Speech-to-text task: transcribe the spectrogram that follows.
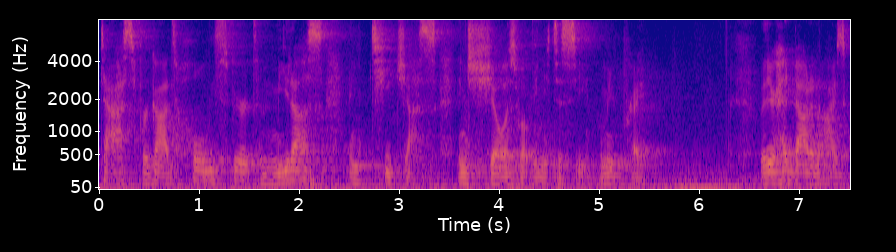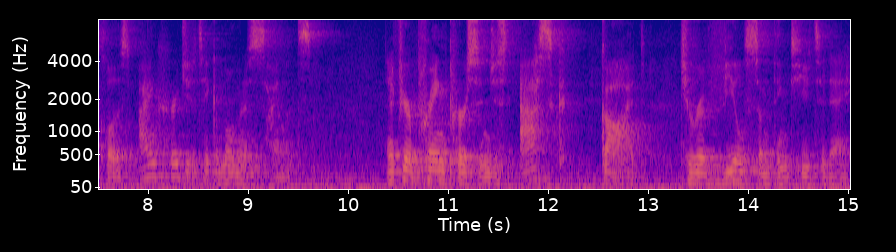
to ask for God's Holy Spirit to meet us and teach us and show us what we need to see. Let me pray. With your head bowed and eyes closed, I encourage you to take a moment of silence. And if you're a praying person, just ask God to reveal something to you today.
